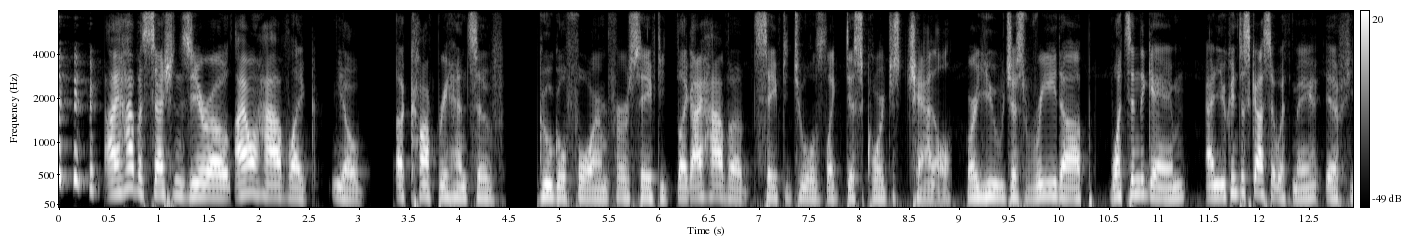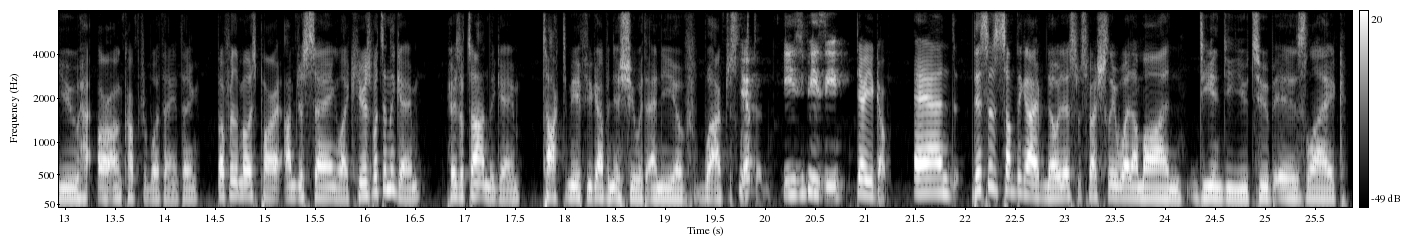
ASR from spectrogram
I have a session zero. I don't have like, you know, a comprehensive Google form for safety. Like I have a safety tools like Discord just channel where you just read up what's in the game and you can discuss it with me if you ha- are uncomfortable with anything. But for the most part, I'm just saying like here's what's in the game. Here's what's not in the game. Talk to me if you have an issue with any of what I've just yep. listed. Easy peasy. There you go. And this is something I've noticed, especially when I'm on D and D YouTube, is like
